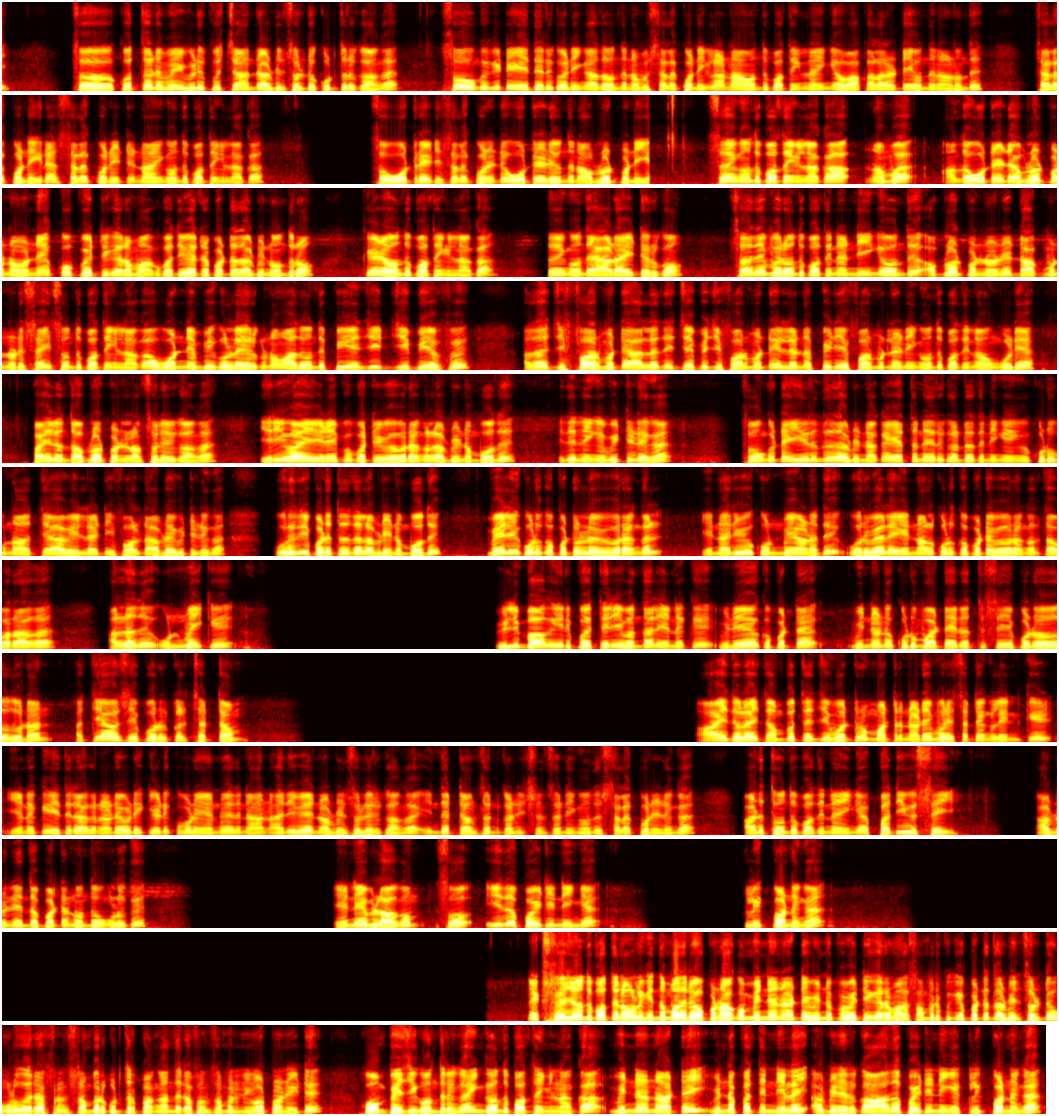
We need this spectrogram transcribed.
ஸோ கொத்தடிமை விடுப்புச் சான்று அப்படின்னு சொல்லிட்டு கொடுத்துருக்காங்க. ஸோ உங்ககிட்ட எது இருக்கோ நீங்கள் அதை வந்து நம்ம செலக்ட் பண்ணிக்கலாம். நான் வந்து பார்த்திங்கன்னா இங்கே வாக்காளர் அட்டையை வந்து நான் வந்து செலக்ட் பண்ணிக்கிறேன். செலக்ட் பண்ணிவிட்டு நான் இங்கே வந்து பார்த்தீங்கன்னாக்கா ஸோ ஓட்டர் ஐடி செலக்ட் பண்ணிவிட்டு ஓட்டர் ஐடி வந்து நான் அப்லோட் பண்ணிக்கிறேன். ஸோ இங்கே வந்து பார்த்தீங்கன்னாக்கா நம்ம அந்த ஓட்டர் ஐடி அப்லோட் பண்ண உடனே கோப்பு வெற்றிகரமாக பதிவேற்றப்பட்டது அப்படின்னு வந்துடும் கீழே வந்து பார்த்தீங்கன்னாக்கா ஸோ இங்கே வந்து ஆட் ஆகிட்டு இருக்கும். ஸோ அதே மாதிரி வந்து பார்த்தீங்கன்னா நீங்கள் வந்து அப்லோட் பண்ண வேண்டிய டாக்குமெண்ட்டோட சைஸ் வந்து பார்த்தீங்கன்னாக்கா ஒன் எம்பிக்குள்ளே இருக்கணும். அது வந்து பிஎன்ஜி ஜிபிஎஃப் அதாவது ஜிப் ஃபார்மெட்டு அல்லது ஜேபிஜி ஃபார்மெட்டு இல்லைன்னா பிடிஎஃப் ஃபார்மெட்டில் நீங்கள் வந்து பார்த்தீங்கன்னா உங்களுடைய ஃபைல் வந்து அப்லோட் பண்ணலாம்னு சொல்லியிருக்காங்க. எரிவாயு இணைப்பு பற்றிய விவரங்கள் அப்படின்னும் போது இதை நீங்கள் விட்டுடுங்க. ஸோ உங்ககிட்ட இருந்தது அப்படின்னாக்கா எத்தனை இருக்குன்றதை நீங்கள் இங்கே கொடுக்கணும். அது தேவையில்லை. டிஃபால்ட்டாக அப்படியே விட்டுடுங்க. உறுதிப்படுத்துதல் அப்படின்னும் போது மேலே கொடுக்கப்பட்டுள்ள விவரங்கள் என் அறிவுக்கு உண்மையானது. ஒருவேளை என்னால் கொடுக்கப்பட்ட விவரங்கள் தவறாக அல்லது உண்மைக்கு விளிம்பாக இருப்பது தெரிய வந்தால் எனக்கு விநியோகிக்கப்பட்ட மின்னணு குடும்ப அட்டை ரத்து செய்யப்படுவதுடன் அத்தியாவசிய பொருட்கள் சட்டம் ஆயிரத்தி தொள்ளாயிரத்தி ஐம்பத்தஞ்சு மற்றும் மற்ற நடைமுறை சட்டங்களின் கீழ் எனக்கு எதிராக நடவடிக்கை எடுக்கப்படும் என்பதை நான் அறிவேன் அப்படின்னு சொல்லியிருக்காங்க. இந்த டேர்ம்ஸ் அண்ட் கண்டிஷன்ஸை நீங்கள் வந்து செலக்ட் பண்ணிவிடுங்க அடுத்து வந்து பார்த்தீங்கன்னா இங்கே பதிவு செய் அப்படின்ற இந்த பட்டன் வந்து உங்களுக்கு எனேபிள் ஆகும். ஸோ இதை போயிட்டு நீங்கள் கிளிக் பண்ணுங்கள் நெக்ஸ்ட் பேஜ் வந்து பார்த்தீங்கன்னா உங்களுக்கு இந்த மாதிரி ஓப்பன் ஆகும். மின்னணு அட்டை விண்ணப்பம் வெற்றிகரமாக சமர்ப்பிக்கப்பட்டது அப்படின்னு சொல்லிட்டு உங்களுக்கு ரெஃபரன்ஸ் நம்பர் கொடுத்துருப்பாங்க. அந்த ரெஃபரன்ஸ் நம்பர் நோட் பண்ணிவிட்டு ஹோம் பேஜுக்கு வந்துருங்க. இங்கே வந்து பார்த்தீங்கன்னாக்கா மின்னணு அட்டை விண்ணப்பத்தின் நிலை அப்படின்னு இருக்கும். அதை போயிட்டு நீங்கள் கிளிக் பண்ணுங்கள்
